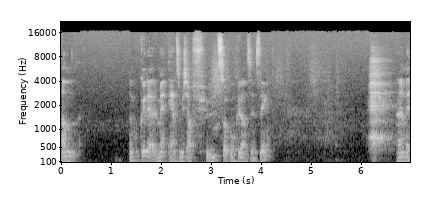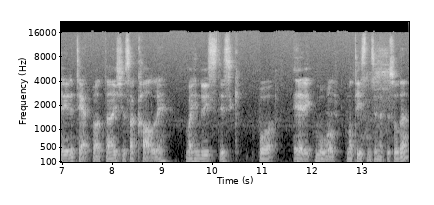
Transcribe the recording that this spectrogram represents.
Han, han konkurrerer med en som ikke har fullt så konkurranseinstinkt. Jeg er mer irritert på at jeg ikke sa Kali var hinduistisk på Erik Moholt Mathisen sin episode.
